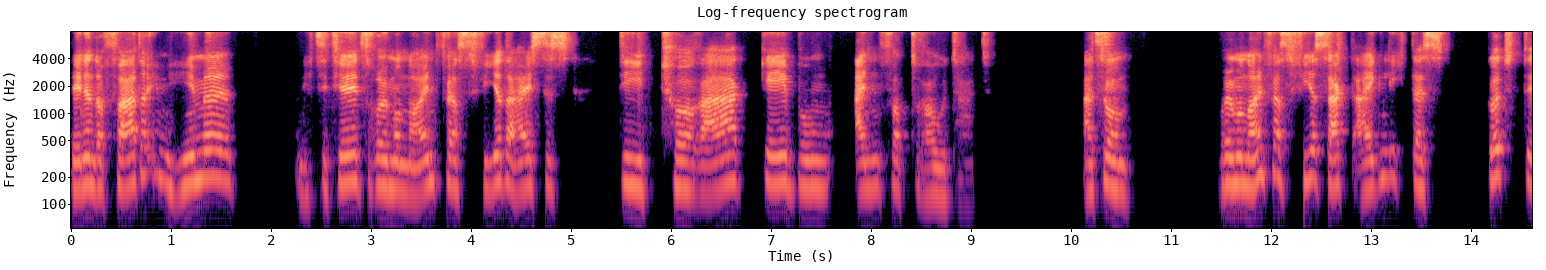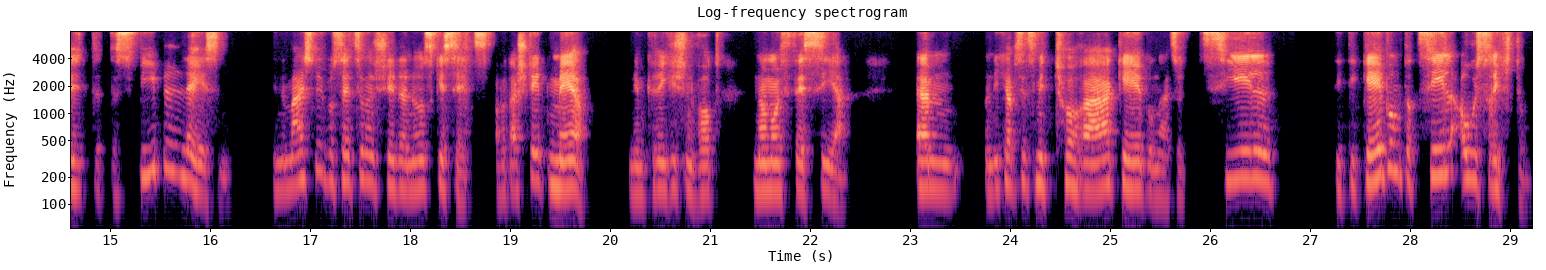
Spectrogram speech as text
denen der Vater im Himmel, und ich zitiere jetzt Römer 9, Vers 4, da heißt es, die Torahgebung anvertraut hat. Also Römer 9, Vers 4 sagt eigentlich, dass Gott das Bibellesen, in den meisten Übersetzungen steht da nur das Gesetz, aber da steht mehr in dem griechischen Wort Nomothesia. Ähm, und ich habe es jetzt mit Torahgebung, also Ziel, die, die Gebung der Zielausrichtung.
